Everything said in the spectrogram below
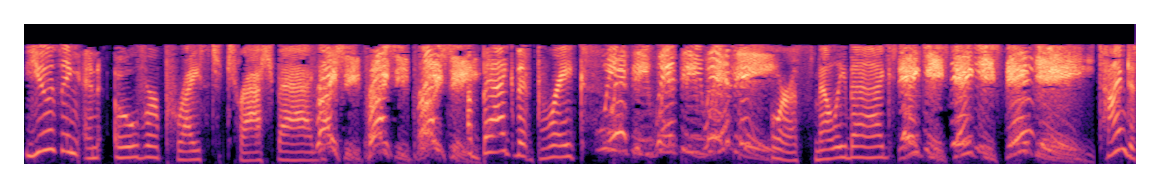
Using an overpriced trash bag. Pricey, pricey, pricey! A bag that breaks. Whippy, whippy, whippy! Or a smelly bag. Stinky, stinky, stinky! Time to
